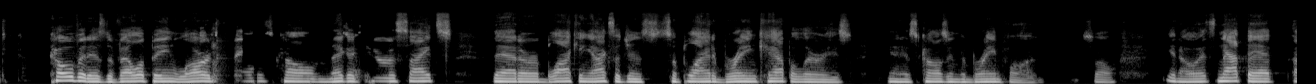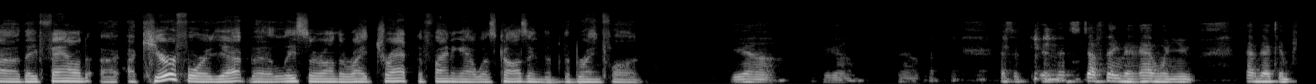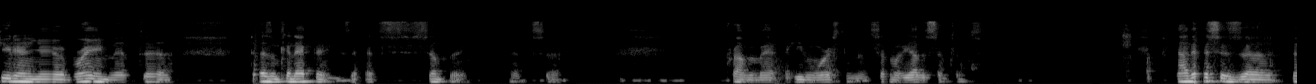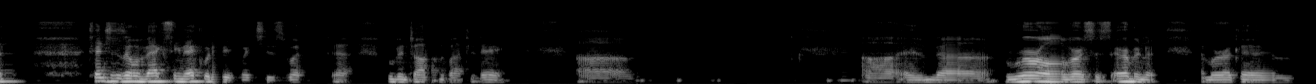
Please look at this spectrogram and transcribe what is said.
COVID is developing large cells called megakaryocytes that are blocking oxygen supply to brain capillaries, and it's causing the brain fog. So, you know, it's not that uh, they found a, a, cure for it yet, but at least they're on the right track to finding out what's causing the, the brain fog. Yeah, yeah. Yeah. That's a that's a tough thing to have when you have that computer in your brain that uh, doesn't connect things. That's something that's uh, problematic, even worse than some of the other symptoms. Now, this is uh, tensions over vaccine equity, which is what uh, we've been talking about today. Um, uh, and uh, rural versus urban America and,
